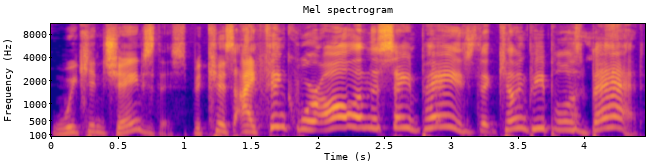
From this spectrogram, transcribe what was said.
we can change this because I think we're all on the same page that killing people is bad.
